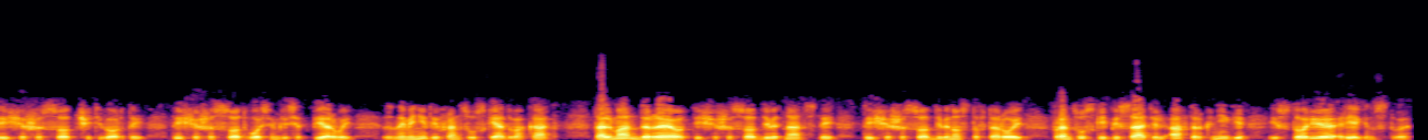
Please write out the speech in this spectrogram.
1604-1681, знаменитый французский адвокат, Тальман де Рео 1619-1692, французский писатель, автор книги «История регенства»,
